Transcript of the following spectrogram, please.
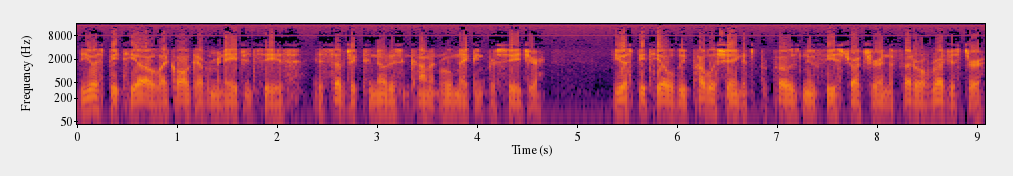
The USPTO, like all government agencies, is subject to notice and comment rulemaking procedure. The USPTO will be publishing its proposed new fee structure in the Federal Register,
